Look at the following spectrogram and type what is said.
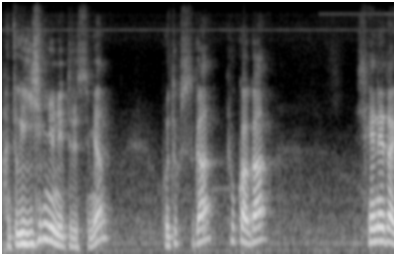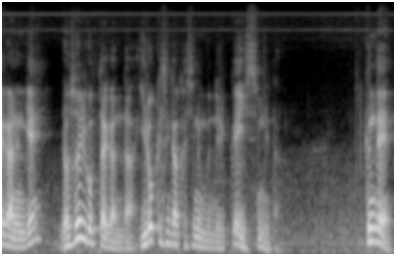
한쪽에 20유니트를 쓰면 보톡스가 효과가 3, 4달 가는 게 6, 7달 간다. 이렇게 생각하시는 분들이 꽤 있습니다. 근데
